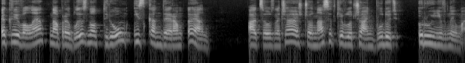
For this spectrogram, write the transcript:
еквівалентна приблизно трьом іскандерам Н. А це означає, що наслідки влучань будуть руйнівними.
